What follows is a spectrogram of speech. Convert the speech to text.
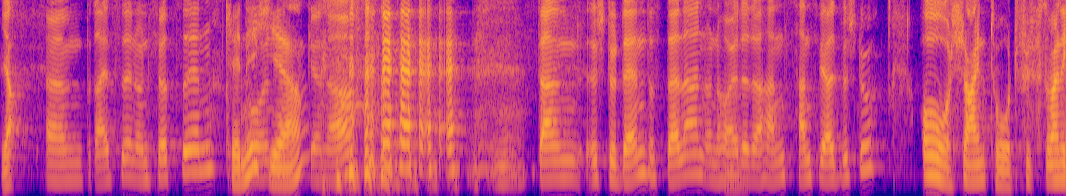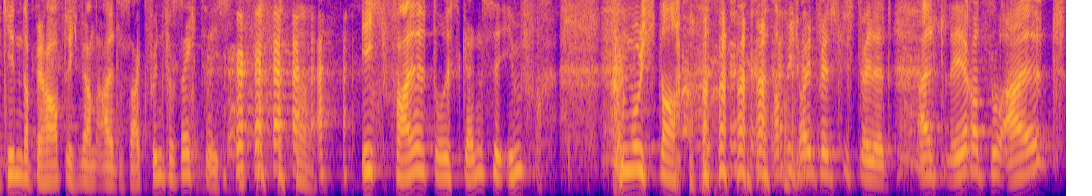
Ja. Ähm, 13 und 14. Kenne ich, und, ja. Genau. Dann Student, das Stellan und heute der Hans. Hans, wie alt bist du? Oh, scheintot. Meine Kinder behaupten, ich wäre ein alter Sack. 65. ich fall durchs ganze Impfmuster. Habe ich heute festgestellt. Als Lehrer zu alt.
